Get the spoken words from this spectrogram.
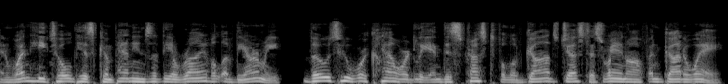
and when he told his companions of the arrival of the army, those who were cowardly and distrustful of God's justice ran off and got away.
